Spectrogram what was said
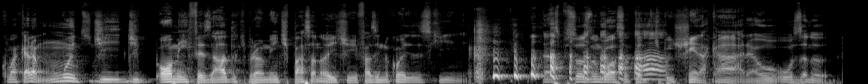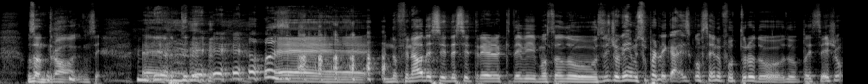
com uma cara muito de, de homem enfesado, que provavelmente passa a noite fazendo coisas que as pessoas não gostam tanto, tipo, enchendo a cara, ou usando, usando drogas, não sei. É, Meu Deus! é, no final desse, desse trailer que teve mostrando os videogames super legais que vão sair no futuro do, do PlayStation,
